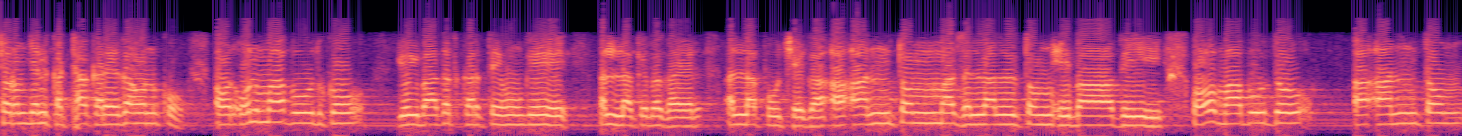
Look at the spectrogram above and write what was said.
شرم جن کٹھا کرے گا ان کو اور ان معبود کو جو عبادت کرتے ہوں گے۔ اللہ کے بغیر اللہ پوچھے گا ان تم تم عبادی؟ او معبودو ان تم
